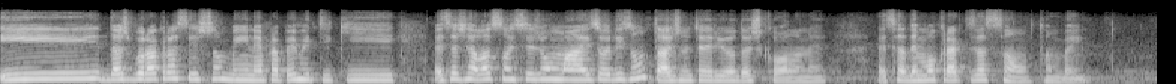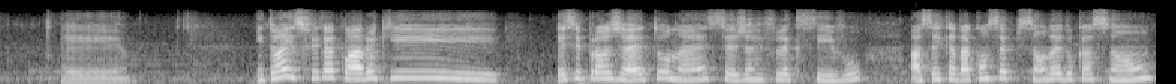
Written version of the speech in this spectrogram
e das burocracias também, né, para permitir que essas relações sejam mais horizontais no interior da escola, né, essa democratização também. É... Então é isso, fica claro que esse projeto, né, seja reflexivo acerca da concepção da educação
